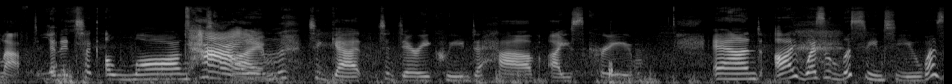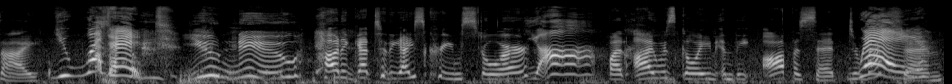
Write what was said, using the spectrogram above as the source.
left. And it took a long Time. time to get to Dairy Queen to have ice cream. And I wasn't listening to you, was I? You wasn't! You knew how to get to the ice cream store. Yeah. but I was going in the opposite direction.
